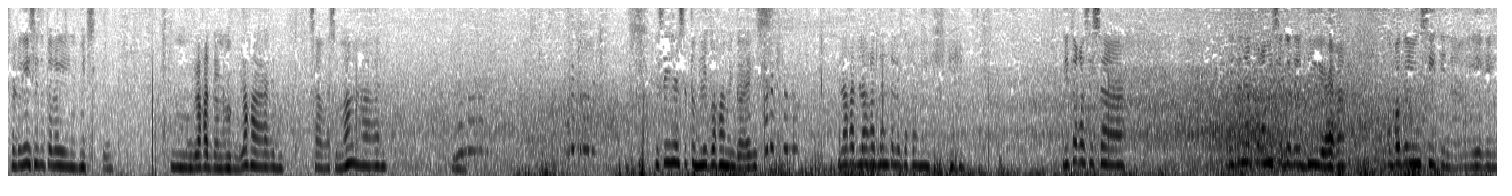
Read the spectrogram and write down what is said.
Actually guys, ito talaga yung miss ko. Maglakad lang na maglakad. Kasama si mahal. Kasi nasa tubli pa kami guys. Lakad-lakad lang talaga kami. dito kasi sa dito na po kami sa Gadadia. Kumbaga yung city na eh,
